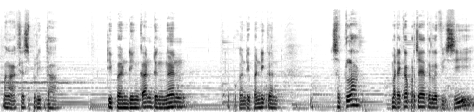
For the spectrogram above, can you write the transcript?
mengakses berita dibandingkan dengan eh, bukan dibandingkan setelah mereka percaya televisi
